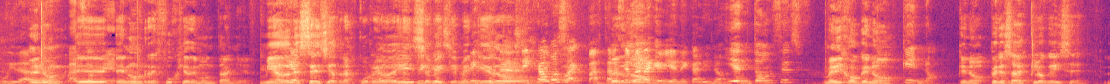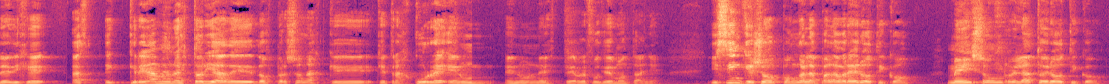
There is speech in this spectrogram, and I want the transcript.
Cuidado. en, un, eh, en un refugio de montaña. Mi adolescencia transcurrió ahí, no se ve que me no quedo... expliques. Dejamos a- hasta Perdón. la semana que viene, Calino. Y entonces, Me dijo que no, ¿qué no? que no. Pero ¿sabes qué lo que hice? Le dije, haz- eh, créame una historia de dos personas que, que transcurre en un, en un este, refugio de montaña. Y sin que yo ponga la palabra erótico, me hizo un relato erótico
